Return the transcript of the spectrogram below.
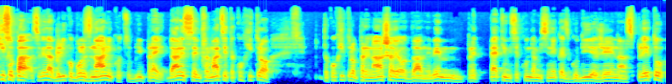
ki so pa seveda veliko bolj znani, kot so bili prej. Danes se informacije tako hitro, tako hitro prenašajo, da vem, pred petimi sekundami se nekaj zgodi, že na spletu.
